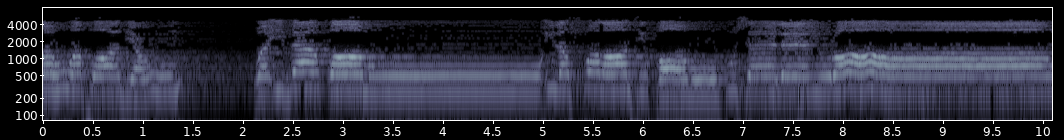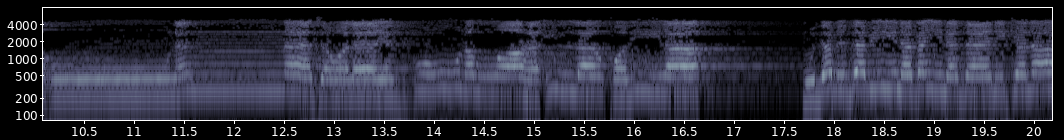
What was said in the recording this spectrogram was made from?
وَهُوَ خَادِعُهُمْ وَإِذَا قَامُوا إلى الصلاة قاموا كسى لا يراءون الناس ولا يذكرون الله إلا قليلا مذبذبين بين ذلك لا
